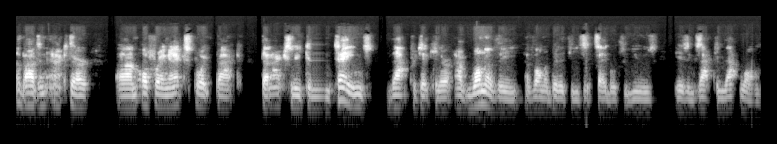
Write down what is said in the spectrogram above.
about an actor um, offering an exploit pack that actually contains that particular uh, one of the vulnerabilities it's able to use is exactly that one,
